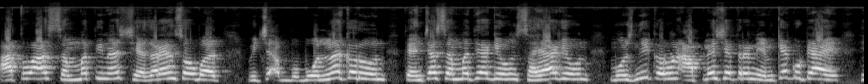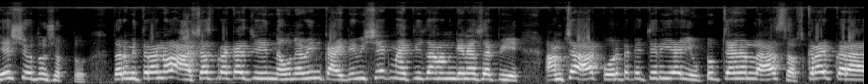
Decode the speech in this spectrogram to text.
अथवा संमतीनं शेजाऱ्यांसोबत विचार बोलणं करून त्यांच्या संमत्या घेऊन सह्या घेऊन मोजणी करून आपले क्षेत्र नेमके कुठे आहे हे शोधू शकतो. तर मित्रांनो अशाच प्रकारची नवनवीन कायदेविषयक माहिती जाणून घेण्यासाठी आमच्या कोर्ट कचेरी या यूट्यूब चॅनलला सबस्क्राईब करा.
